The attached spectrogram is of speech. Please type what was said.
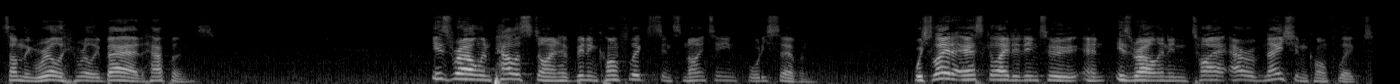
something really, really bad happens. Israel and Palestine have been in conflict since 1947, which later escalated into an Israel and entire Arab nation conflict,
